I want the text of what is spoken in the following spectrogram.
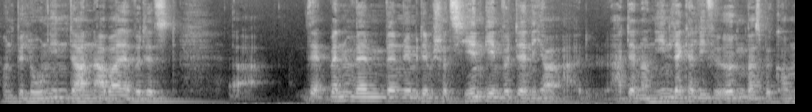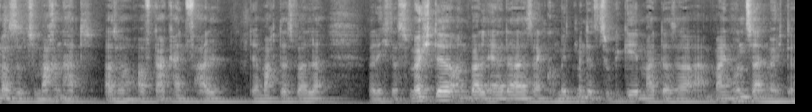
und belohne ihn dann, aber er wird jetzt wenn, wenn, wenn wir mit dem spazieren gehen, wird der nicht, hat der noch nie ein Leckerli für irgendwas bekommen, was er zu machen hat. Also auf gar keinen Fall. Der macht das, weil, er, weil ich das möchte und weil er da sein Commitment dazu gegeben hat, dass er mein Hund sein möchte.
